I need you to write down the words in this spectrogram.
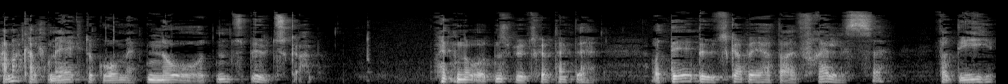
Han har kalt meg til å gå med et nådens budskap. Et nådens budskap, tenkte jeg. Og det budskapet er at det er frelse for de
